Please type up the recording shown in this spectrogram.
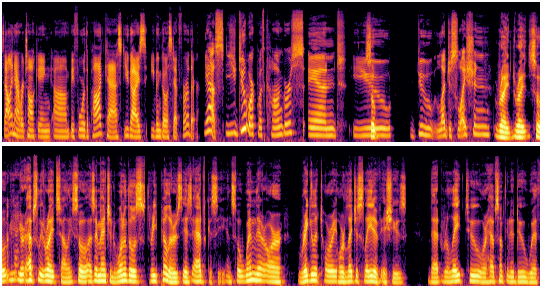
Sally and I were talking um, before the podcast. You guys even go a step further. Yes, you do work with Congress and you do legislation. Right, right. So Okay. you're absolutely right, Sally. So as I mentioned, one of those three pillars is advocacy. And so when there are regulatory or legislative issues that relate to or have something to do with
